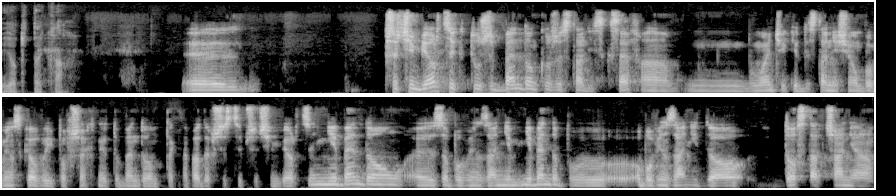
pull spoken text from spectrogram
JPK? E, Przedsiębiorcy, którzy będą korzystali z KSEF, a mm, w momencie, kiedy stanie się obowiązkowy i powszechny, to będą tak naprawdę wszyscy przedsiębiorcy, nie będą e, zobowiązani, nie będą obowiązani do dostarczania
